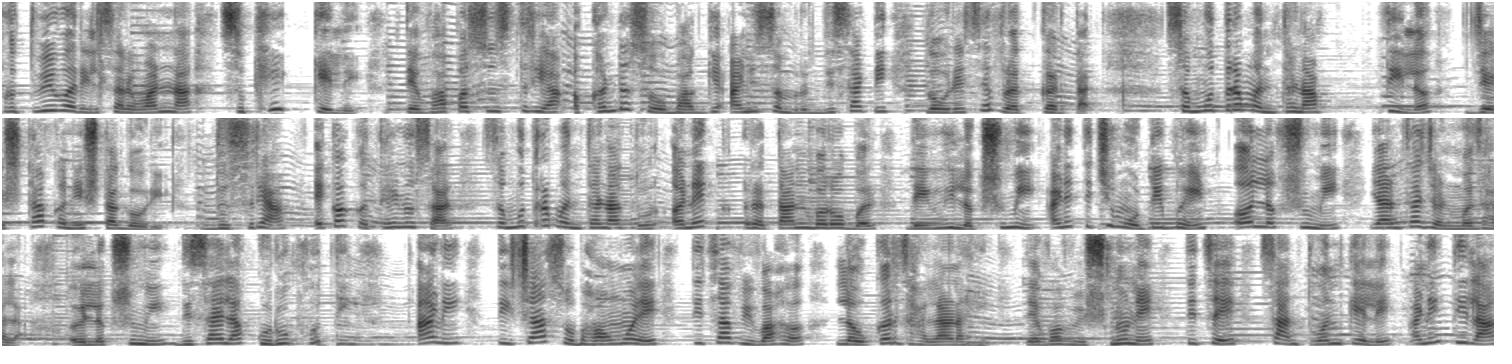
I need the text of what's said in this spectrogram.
पृथ्वीवरील सर्वांना सुखी केले. तेव्हापासून स्त्रिया अखंड सौभाग्य आणि समृद्धीसाठी गौरीचे व्रत करतात. समुद्र मंथनातील ज्येष्ठा कनिष्ठा गौरी. दुसऱ्या एका कथेनुसार समुद्र मंथनातून अनेक रथांबरोबर देवी लक्ष्मी आणि तिची मोठी बहीण अलक्ष्मी यांचा जन्म झाला. अलक्ष्मी दिसायला कुरूप होती आणि तिच्या स्वभावामुळे तिचा विवाह लवकर झाला नाही. तेव्हा विष्णूने तिचे सांत्वन केले आणि तिला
